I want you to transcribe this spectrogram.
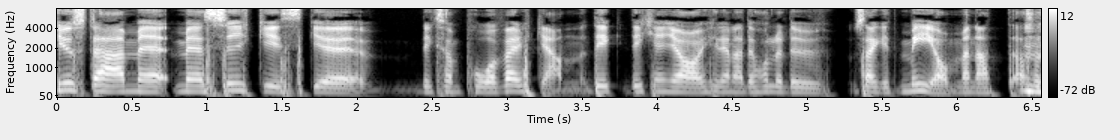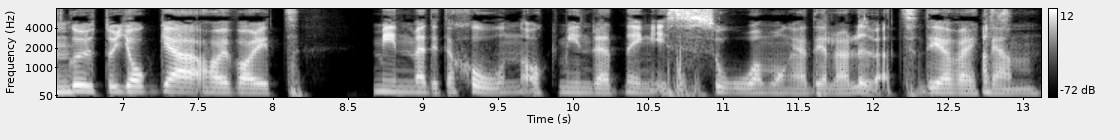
Just det här med, med psykisk eh, liksom påverkan, det, det kan jag, Helena, det håller du säkert med om, men att, alltså, Mm. att gå ut och jogga har ju varit min meditation och min räddning i så många delar av livet. Det har verkligen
